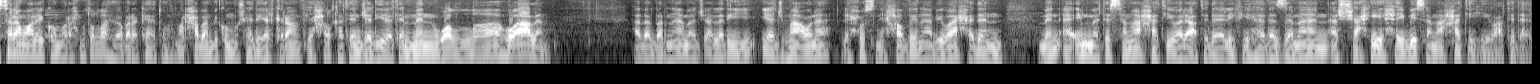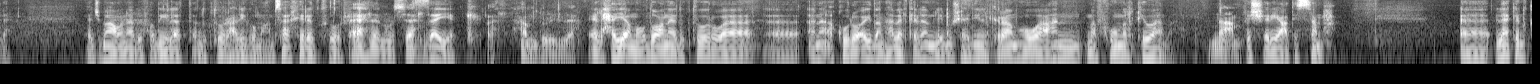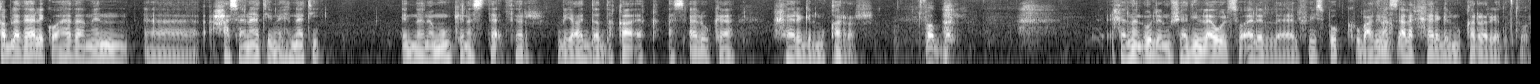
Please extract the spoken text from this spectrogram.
السلام عليكم ورحمة الله وبركاته. مرحبا بكم مشاهدي الكرام في حلقة جديدة من والله أعلم. هذا البرنامج الذي يجمعنا لحسن حظنا بواحد من أئمة السماحة والاعتدال في هذا الزمان الشحيح بسماحته واعتداله. يجمعنا بفضيلة الدكتور علي جمعة. مساء الخير يا دكتور. أهلا وسهلا. إزيك؟ الحمد لله. الحقيقة موضوعنا يا دكتور وأنا أقول أيضا هذا الكلام للمشاهدين الكرام هو عن مفهوم القوامة نعم. في الشريعة السمحة. آه لكن قبل ذلك وهذا من آه حسنات مهنتي ان أنا ممكن أستأثر بعدة دقائق أسألك خارج المقرر. اتفضل. خلينا نقول للمشاهدين الأول سؤال ال- الفيسبوك وبعدين نعم. أسألك خارج المقرر يا دكتور.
